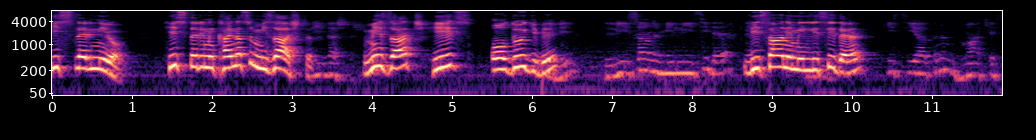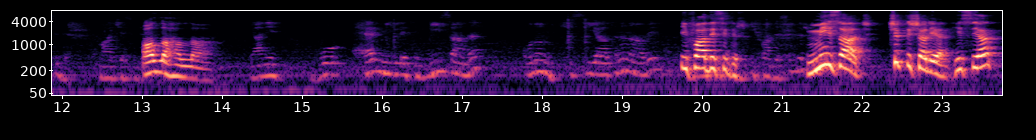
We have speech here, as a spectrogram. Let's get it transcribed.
hisleniyor. Hislerinin kaynası mizaçtır. mizaçtır. Mizaç, his olduğu gibi lisan-ı millisi de lisan-ı millisi de hissiyatının makesidir. Makesidir. Allah Allah. Yani bu her milletin lisanı onun hissiyatının abi ifadesidir. ifadesidir. Mizaç çık dışarıya hissiyat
